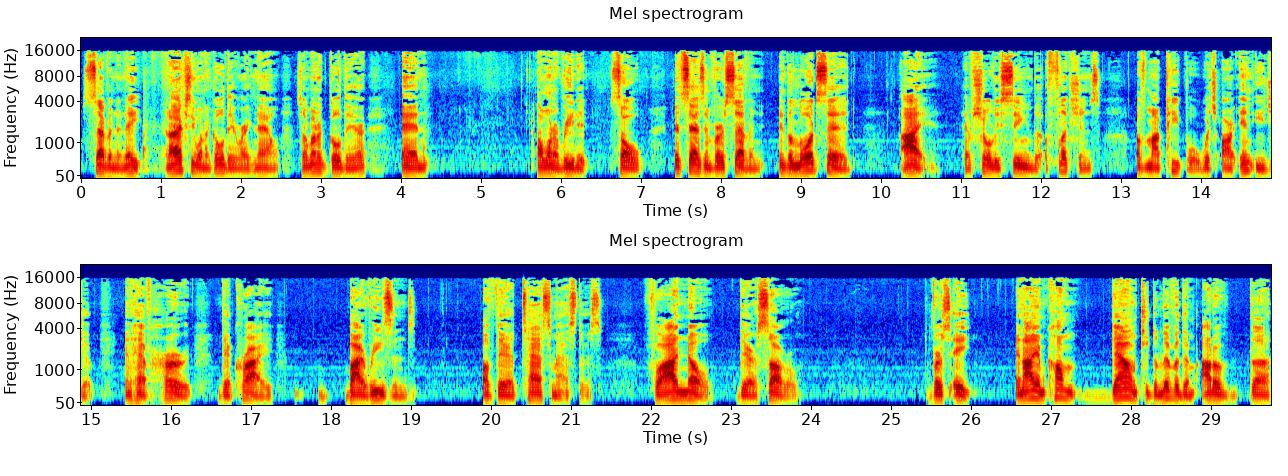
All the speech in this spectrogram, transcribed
7 and 8. And I actually want to go there right now. So I'm going to go there and I want to read it so it says in verse 7 And the Lord said, I have surely seen the afflictions of my people which are in Egypt, and have heard their cry by reason of their taskmasters, for I know their sorrow. Verse 8 And I am come down to deliver them out of the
